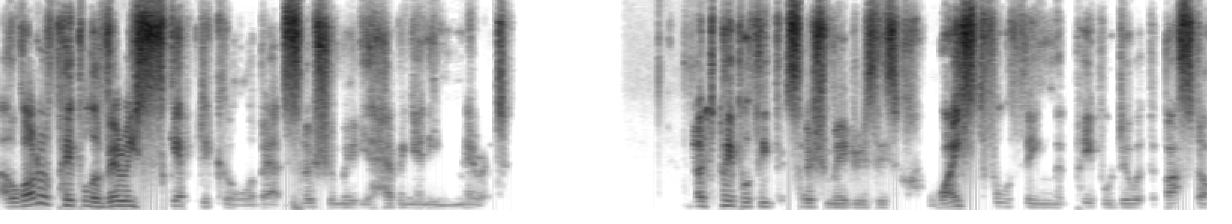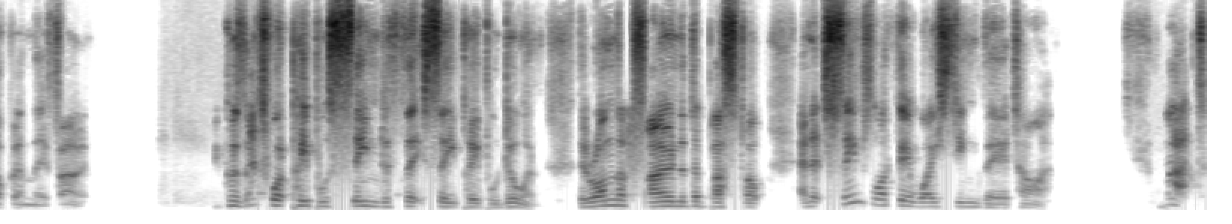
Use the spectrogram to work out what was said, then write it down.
a lot of people are very skeptical about social media having any merit. Most people think that social media is this wasteful thing that people do at the bus stop on their phone. Because that's what people seem to th- see people doing. They're on the phone at the bus stop, and it seems like they're wasting their time. But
